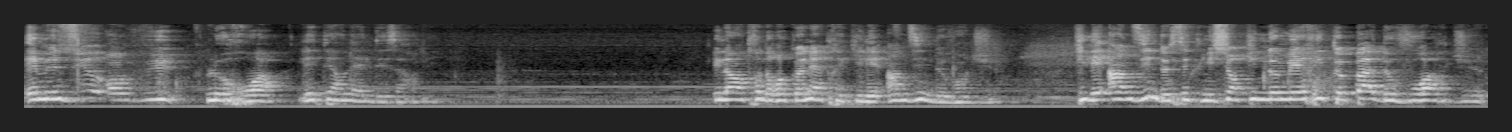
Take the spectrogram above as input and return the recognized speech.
et mes yeux ont vu le roi, l'éternel des armées. Il est en train de reconnaître qu'il est indigne devant Dieu. Qu'il est indigne de cette mission, qu'il ne mérite pas de voir Dieu.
